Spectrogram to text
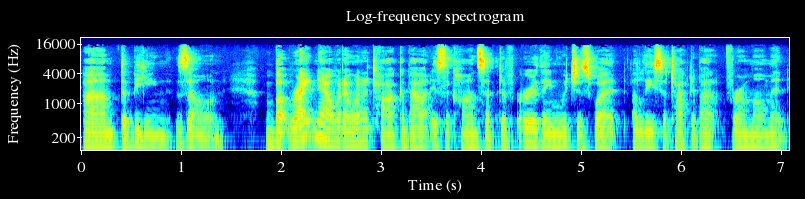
um, the being zone. But right now, what I want to talk about is the concept of earthing, which is what Alisa talked about for a moment.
